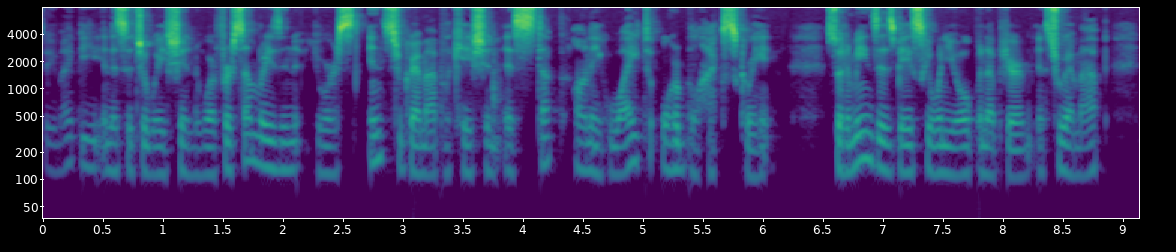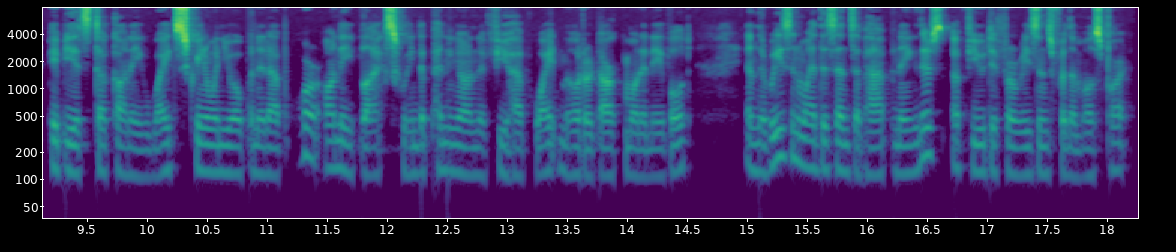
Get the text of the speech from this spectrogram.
So you might be in a situation where for some reason your Instagram application is stuck on a white or black screen. So what it means is basically when you open up your Instagram app, maybe it's stuck on a white screen when you open it up or on a black screen, depending on if you have white mode or dark mode enabled. And the reason why this ends up happening, there's a few different reasons for the most part,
